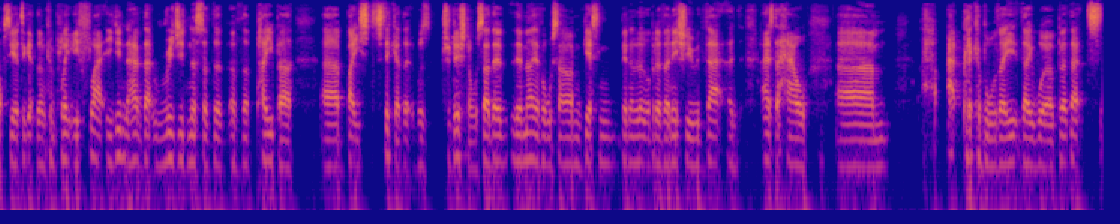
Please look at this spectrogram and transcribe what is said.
obviously you had to get them completely flat. You didn't have that rigidness of the of the paper uh, based sticker that was traditional. So there, there may have also, I'm guessing, been a little bit of an issue with that as to how um, applicable they, they were. But that's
